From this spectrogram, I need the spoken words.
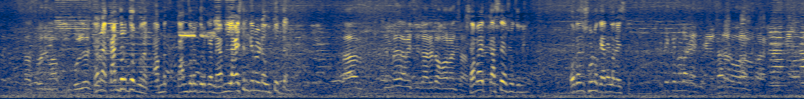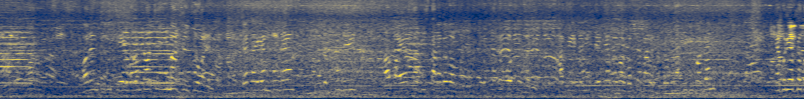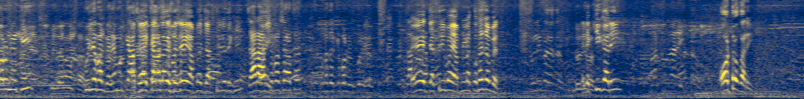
না না কান ধরার দরকার না আপনার কান ধরার দরকার নেই। আপনি লাগাইছেন কেন? এটা উত্তর দেন। স্যার লাগাইছি স্যার এটা হরান স্যার। সবাই কাছে আসো তুমি। ওর কাছে শোনো কেন লাগাইছে এটা কেন লাগাইছে? স্যার এটা হরান স্যার ওয়ারেন্ট কিন্তু এই ওয়ারেন্টটা হচ্ছে ইমার্জেন্সি ওয়ারেন্ট যেটা অ্যাম্বুলেন্স আমাদের পুলিশ বা ফায়ার সার্ভিস তারা ব্যবহার করে। এটাতে করতে পারি। আপনি এটার মধ্যে এটা ব্যবহার করতে পারেন না। তখন আপনি কি করবেন? এখনই আপনি করুন কি? বুঝলেন না স্যার খুলে ফেলবেন। এমনকি আচ্ছা আপনার আপনার যাত্রীরা দেখি। যারা আশেপাশে আছে ওনাদেরকে বলুন করে এই যাত্রী ভাই আপনারা কোথায় যাবেন? এটা কি গাড়ি? অটো গাড়ি।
